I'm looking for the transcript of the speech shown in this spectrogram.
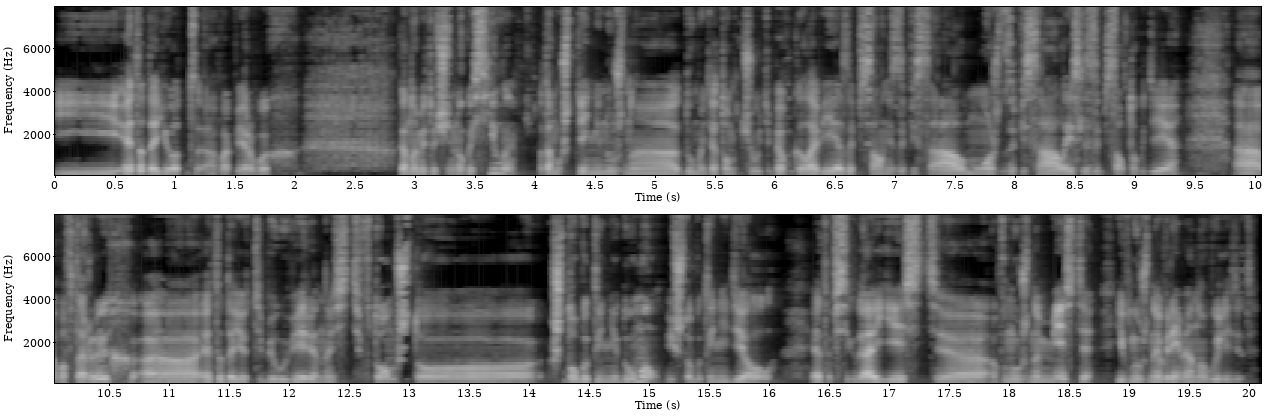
И это дает, во-первых, экономит очень много силы, потому что тебе не нужно думать о том, что у тебя в голове, записал, не записал, может записал, если записал, то где. А, во-вторых, а, это дает тебе уверенность в том, что что бы ты ни думал и что бы ты ни делал, это всегда есть э, в нужном месте и в нужное время оно вылезет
